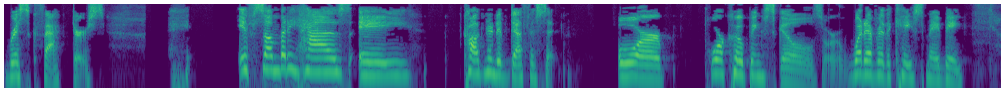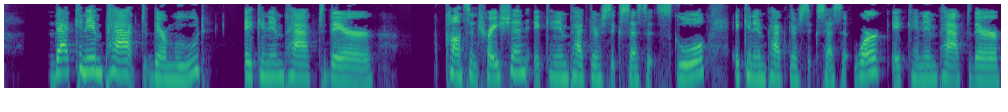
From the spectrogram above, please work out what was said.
risk factors. If somebody has a cognitive deficit or poor coping skills or whatever the case may be, that can impact their mood, it can impact their concentration it can impact their success at school it can impact their success at work it can impact their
